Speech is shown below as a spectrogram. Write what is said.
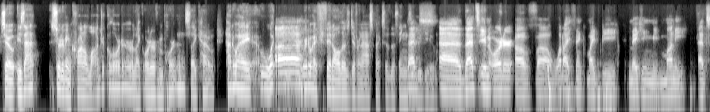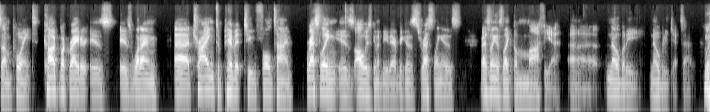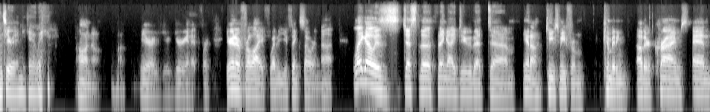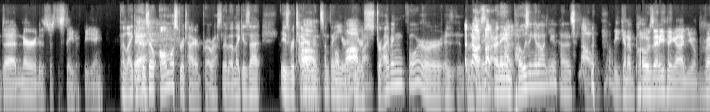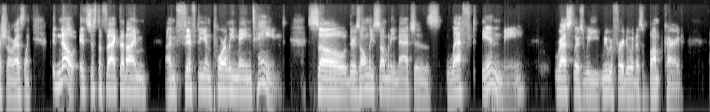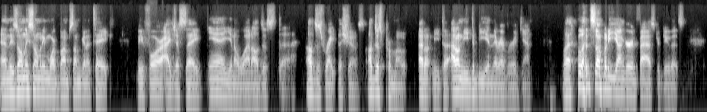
So is that sort of in chronological order or like order of importance? Like how how do I what Uh, where do I fit all those different aspects of the things that you do? uh, that's in order of uh, what I think might be making me money at some point. Comic book writer is is what I'm uh, trying to pivot to full time. Wrestling is always going to be there because wrestling is wrestling is like the mafia. Uh, nobody nobody gets out. Once you're in, you can't leave. Oh no, No. you're you're you're in it for you're in it for life, whether you think so or not. Lego is just the thing I do that um, you know keeps me from committing other crimes, and uh, nerd is just a state of being. I like it. And so almost retired pro wrestler though. Like is that is retirement Oh, something well, you're Bob, you're striving for or is Uh, like, no, are it's they, not. are they imposing it on you? How's No, nobody can impose anything on you in professional wrestling. No, it's just the fact that I'm I'm 50 and poorly maintained. So there's only so many matches left in me. Wrestlers, we we refer to it as a bump card, and there's only so many more bumps I'm gonna take before I just say, yeah, you know what? I'll just uh, I'll just write the shows. I'll just promote. I don't need to. I don't need to be in there ever again let, let somebody younger and faster do this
